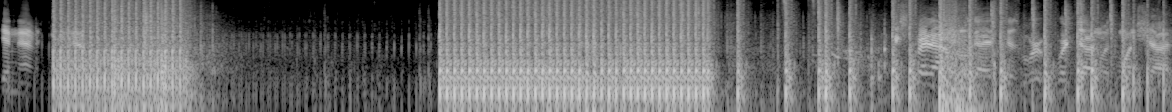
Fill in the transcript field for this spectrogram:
Getting at it. Getting at it. Okay, spread out a little, guys, because we're, we're done with one shot.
